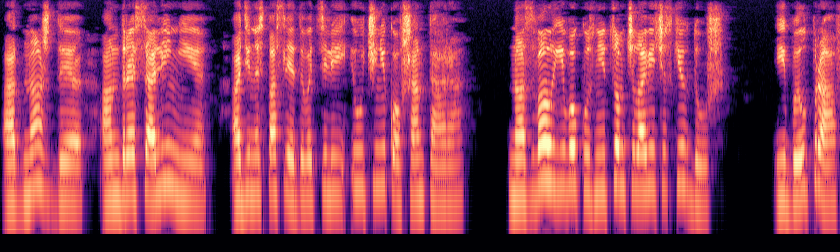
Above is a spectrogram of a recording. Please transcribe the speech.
Однажды Андре Салини, один из последователей и учеников Шантара, назвал его кузнецом человеческих душ и был прав.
